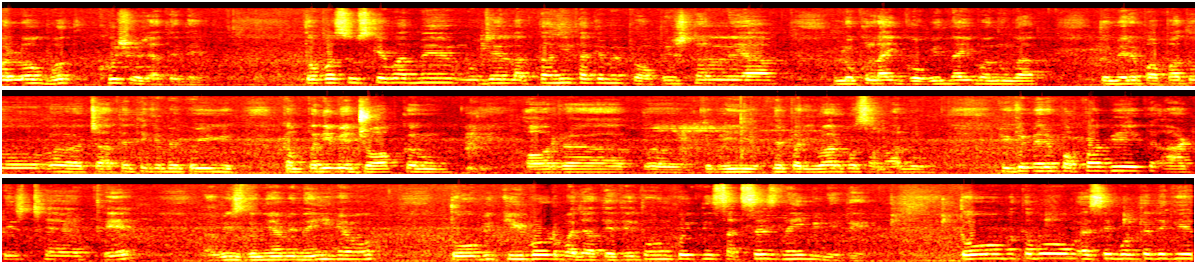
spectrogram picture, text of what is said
और लोग बहुत खुश हो जाते थे। तो बस उसके बाद में, मुझे लगता नहीं था कि मैं प्रोफेशनल या लुक लाइक गोविंदा ही बनूँगा। तो मेरे पापा तो चाहते थे कि मैं कोई कंपनी में जॉब करूँ और कभी अपने परिवार को संभालूं। क्योंकि मेरे पापा भी एक आर्टिस्ट है, थे। अभी इस दुनिया में नहीं है वो। तो वो भी कीबोर्ड बजाते थे तो उनको इतनी सक्सेस नहीं मिली थी। तो मतलब वो ऐसे बोलते थे कि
